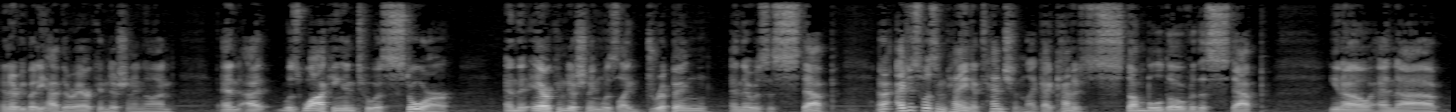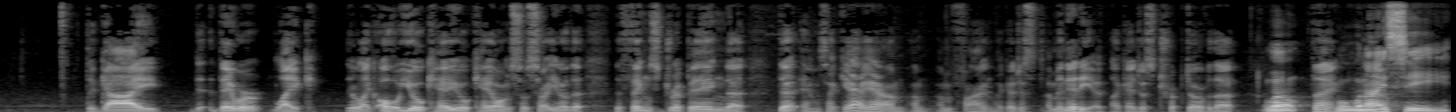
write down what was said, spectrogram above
and everybody had their air conditioning on. And I was walking into a store, and the air conditioning was like dripping, and there was a step. And I just wasn't paying attention. Like, I kind of stumbled over the step, you know, and uh, the guy, th- they were like, they were like, "Oh, you okay? You okay? Oh, I'm so sorry. You know, the the thing's dripping. The the." And I was like, "Yeah, yeah, I'm I'm I'm fine. Like, I just I'm an idiot. Like, I just tripped over the." Well, Thing, well, when I see,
